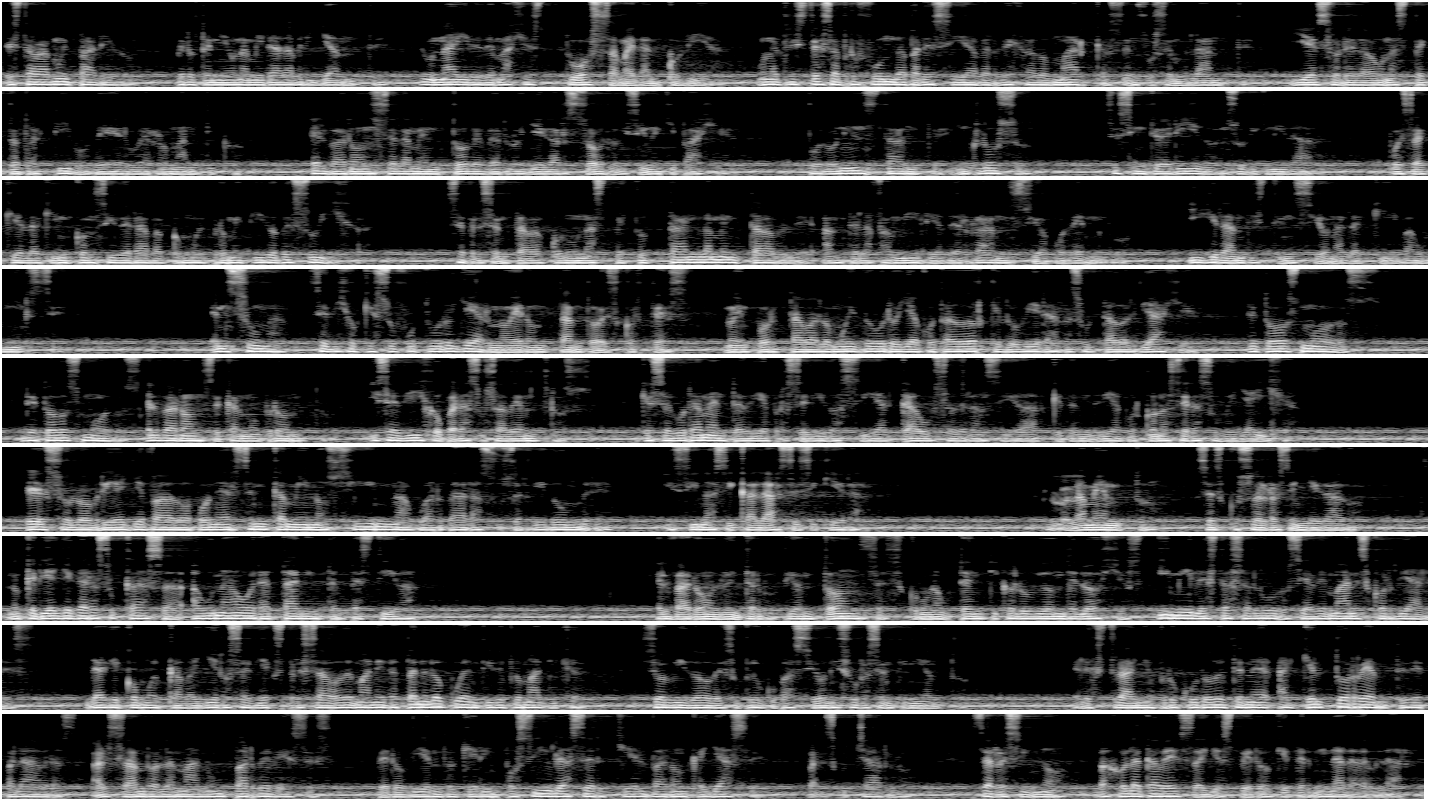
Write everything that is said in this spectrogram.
Estaba muy pálido, pero tenía una mirada brillante y un aire de majestuosa melancolía. Una tristeza profunda parecía haber dejado marcas en su semblante, y eso le daba un aspecto atractivo de héroe romántico. El varón se lamentó de verlo llegar solo y sin equipaje. Por un instante, incluso, se sintió herido en su dignidad, pues aquel a quien consideraba como el prometido de su hija se presentaba con un aspecto tan lamentable ante la familia de rancio abolengo y gran distinción a la que iba a unirse. En suma, se dijo que su futuro yerno era un tanto descortés, no importaba lo muy duro y agotador que le hubiera resultado el viaje. De todos modos, de todos modos, el varón se calmó pronto y se dijo para sus adentros que seguramente había procedido así a causa de la ansiedad que tendría por conocer a su bella hija. Eso lo habría llevado a ponerse en camino sin aguardar a su servidumbre y sin acicalarse siquiera. Lo lamento, se excusó el recién llegado. No quería llegar a su casa a una hora tan intempestiva. El varón lo interrumpió entonces con un auténtico aluvión de elogios y miles de saludos y ademanes cordiales, ya que como el caballero se había expresado de manera tan elocuente y diplomática, se olvidó de su preocupación y su resentimiento. El extraño procuró detener aquel torrente de palabras, alzando la mano un par de veces, pero viendo que era imposible hacer que el varón callase para escucharlo, se resignó, bajó la cabeza y esperó que terminara de hablar.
